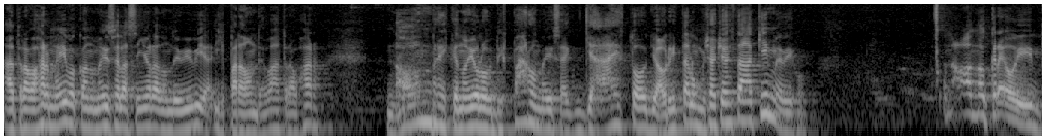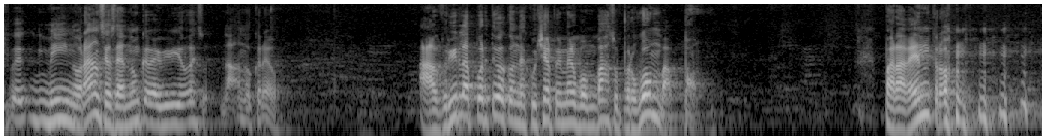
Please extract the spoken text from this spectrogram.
a trabajar me iba cuando me dice la señora dónde vivía y para dónde va a trabajar. No, hombre, que no yo los disparo. Me dice, ya esto, ya ahorita los muchachos están aquí, me dijo. No, no creo. Y mi ignorancia, o sea, nunca he vivido eso. No, no creo. abrir la puerta iba cuando escuché el primer bombazo, pero bomba, ¡pum! Para adentro.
